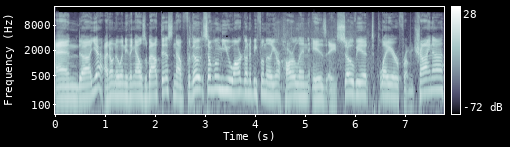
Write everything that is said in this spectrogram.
And uh, yeah, I don't know anything else about this. Now, for those, some of you are going to be familiar, Harlen is a Soviet player from China.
